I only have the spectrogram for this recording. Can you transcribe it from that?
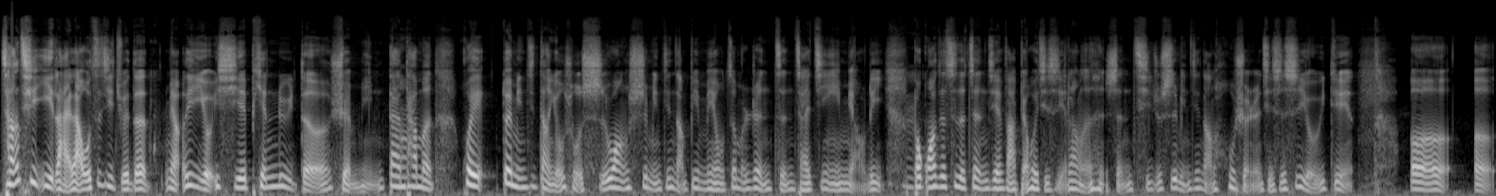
长期以来啦，我自己觉得苗栗有一些偏绿的选民，但他们会对民进党有所失望，是民进党并没有这么认真在经营苗栗。包括这次的证件发表会，其实也让人很生气，就是民进党的候选人其实是有一点，呃。呃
